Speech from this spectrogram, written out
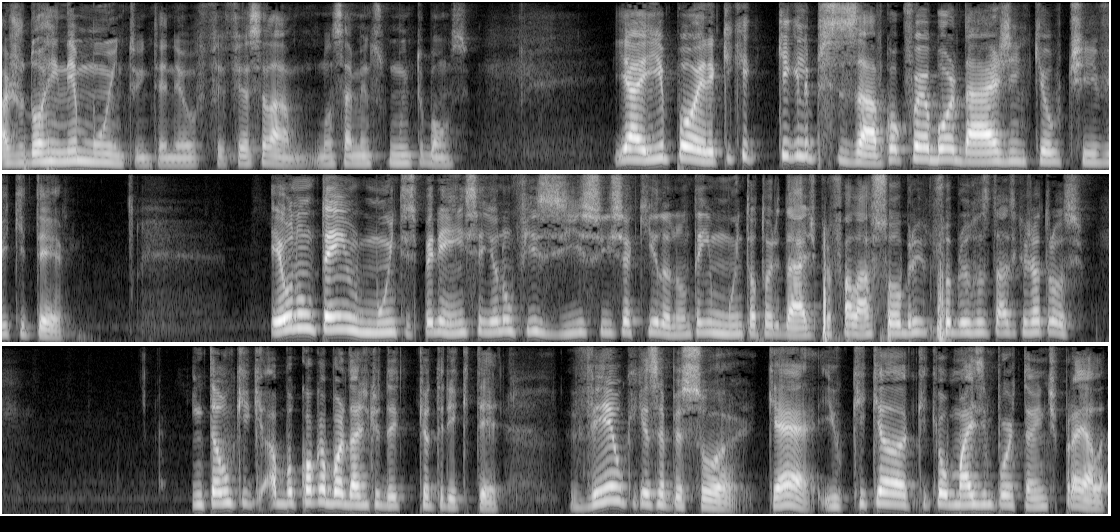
ajudou a render muito, entendeu? Fez, sei lá, lançamentos muito bons. E aí, pô, o que, que, que ele precisava? Qual foi a abordagem que eu tive que ter? Eu não tenho muita experiência e eu não fiz isso, isso e aquilo. Eu não tenho muita autoridade para falar sobre, sobre os resultados que eu já trouxe. Então, que, qual é a abordagem que eu, que eu teria que ter? Ver o que, que essa pessoa quer e o que, que, ela, que, que é o mais importante para ela.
